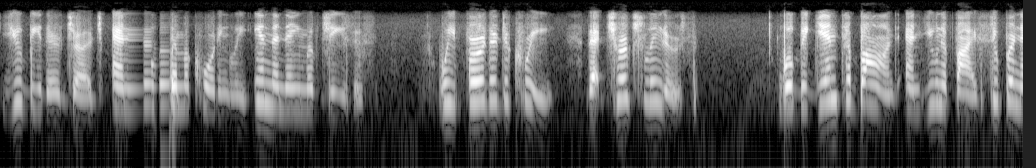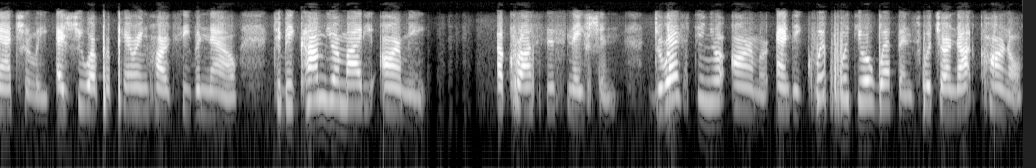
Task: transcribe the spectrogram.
you be their judge and know them accordingly in the name of Jesus. We further decree that church leaders will begin to bond and unify supernaturally as you are preparing hearts even now to become your mighty army across this nation, dressed in your armor and equipped with your weapons, which are not carnal,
